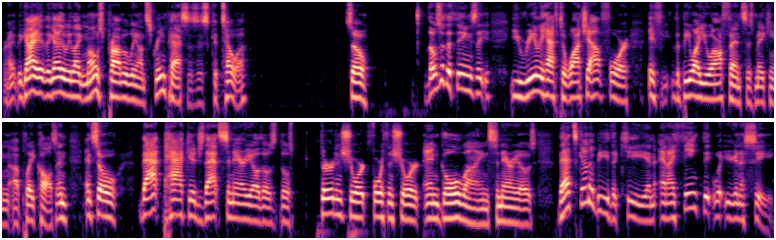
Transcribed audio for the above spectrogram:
Right? The guy the guy that we like most probably on screen passes is Katoa. So those are the things that you really have to watch out for if the BYU offense is making uh, play calls. And and so that package, that scenario, those those third and short, fourth and short, and goal line scenarios, that's going to be the key. And and I think that what you're going to see,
